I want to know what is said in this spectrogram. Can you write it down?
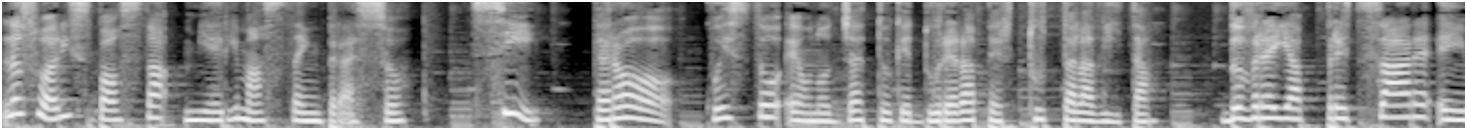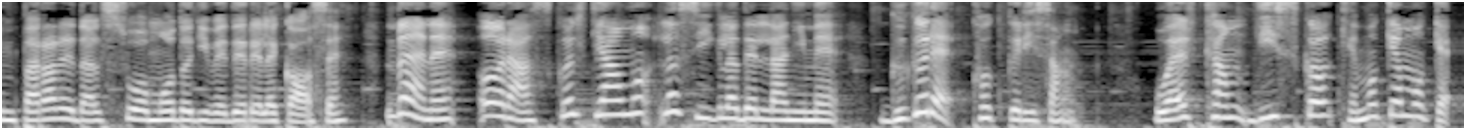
La sua risposta mi è rimasta impresso. Sì, però questo è un oggetto che durerà per tutta la vita. Dovrei apprezzare e imparare dal suo modo di vedere le cose. Bene, ora ascoltiamo la sigla dell'anime Gugure Kokkuri-san. Welcome Disco Kemoke Moke,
